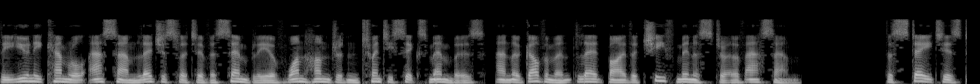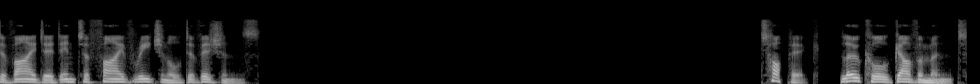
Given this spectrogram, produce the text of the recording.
the unicameral Assam Legislative Assembly of 126 members, and a government led by the Chief Minister of Assam. The state is divided into five regional divisions. Local government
